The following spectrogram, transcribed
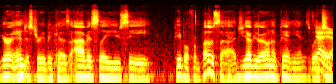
your industry because obviously you see people from both sides. You have your own opinions, yeah, which yeah.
